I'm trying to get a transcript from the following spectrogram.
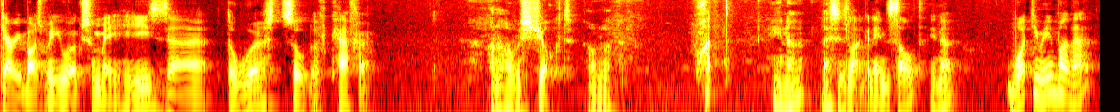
Gary Busby, he works for me. He's uh, the worst sort of kafir. And I was shocked. I'm like, what? You know, this is like an insult, you know? What do you mean by that?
